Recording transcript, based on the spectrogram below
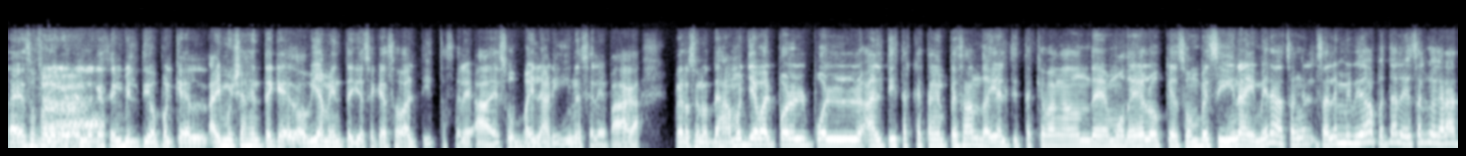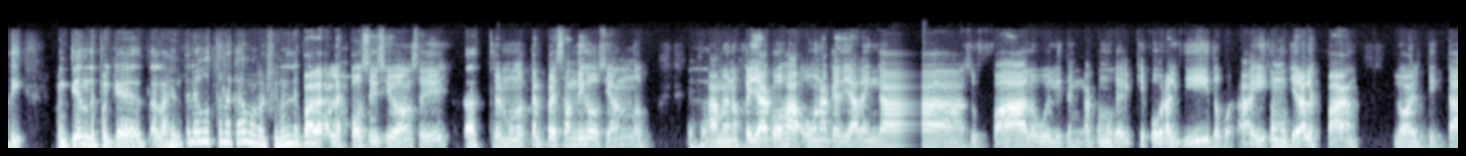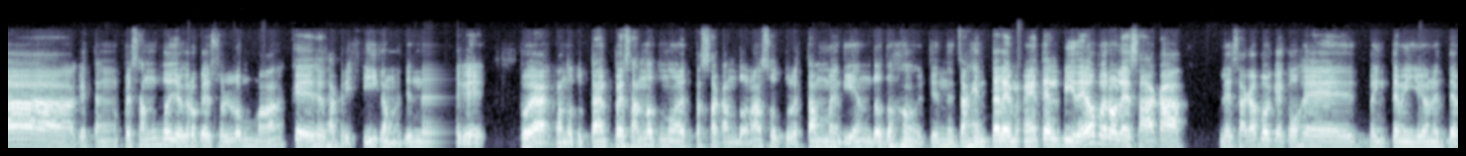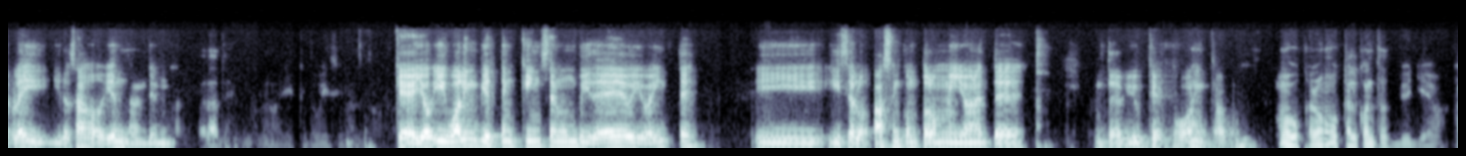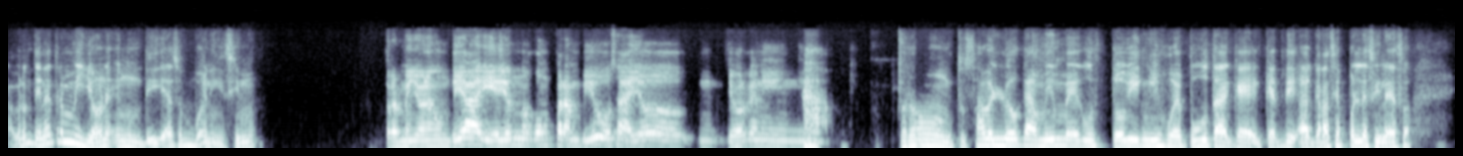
eso fue lo que, lo que, se invirtió, porque hay mucha gente que, obviamente, yo sé que a esos artistas, se le, a esos bailarines se le paga, pero si nos dejamos llevar por, por artistas que están empezando, hay artistas que van a donde modelos que son vecinas y mira, salen, en mi video, pues dale, es algo gratis. ¿Me entiendes? Porque a la gente le gusta la cámara al final de Para la exposición, sí. Todo el mundo está empezando y joseando. A menos que ya coja una que ya tenga sus followers y tenga como que, que cobra el guito, pues ahí como quiera les pagan los artistas que están empezando, yo creo que son los más que se sacrifican, ¿me entiendes? Que pues, cuando tú estás empezando, tú no le estás sacando nada, tú le estás metiendo todo, ¿me entiendes? Esta gente le mete el video, pero le saca, le saca porque coge 20 millones de play y te estás jodiendo, ¿me entiendes? Que ellos igual invierten 15 en un video y 20 y, y se lo hacen con todos los millones de, de views que cogen, cabrón. Vamos a buscar, vamos a buscar cuántos views lleva. Cabrón, tiene 3 millones en un día, eso es buenísimo. 3 millones en un día y ellos no compran views, o sea, ellos, yo creo que ni... Ah, cabrón, tú sabes lo que a mí me gustó bien, hijo de puta, que, que ah, gracias por decir eso.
